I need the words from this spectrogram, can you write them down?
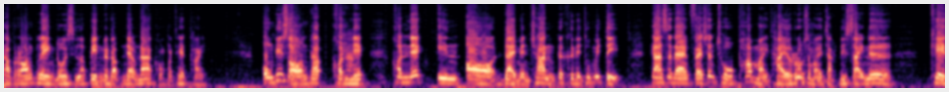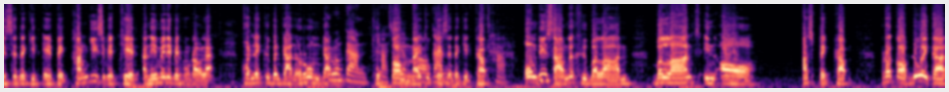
ขับร้องเพลงโดยศิลปินระดับแนวหน้าของประเทศไทย องค์ที่ 2 ครับ Connect Connect in all dimension ก็คือในทุกมิติ การแสดงแฟชั่นโชว์ผ้าไหมไทยร่วมสมัยจากดีไซเนอร์ เขตเศรษฐกิจเอเปกทั้ง 21 เขต อันนี้ไม่ได้เป็นของเราแล้ว Connect คือเป็นการร่วมกันร่วมกันถูกค่ะต้องเชื่อมในต่อทุกกันเขตเศรษฐกิจครับค่ะองค์ที่ 3 ก็คือ balance balance in all aspect ครับ ประกอบด้วยการ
